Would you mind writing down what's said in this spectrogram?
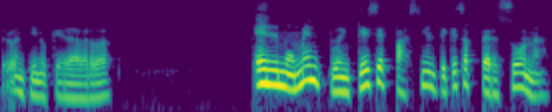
Pero en ti no queda, ¿verdad? En el momento en que ese paciente, que esa persona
